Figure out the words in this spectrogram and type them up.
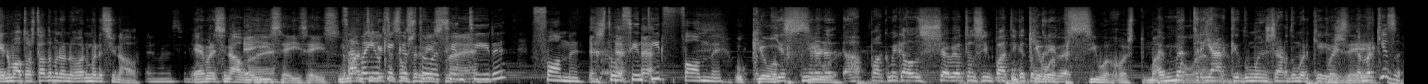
É numa autostrada, mas não, numa nacional. É numa nacional. É numa nacional, É não isso, é isso, é isso. Numa Sabem antiga o que é que eu estação estou de a serviço, não é? sentir? Fome. Estou a sentir fome. O que eu E a aprecio, senhora era, ah, pá, como é que ela se chama? É tão simpática, o que tão eu querida. aprecio o arroz de tomate A matriarca do manjar do Marquês. Pois é. A Marquesa.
